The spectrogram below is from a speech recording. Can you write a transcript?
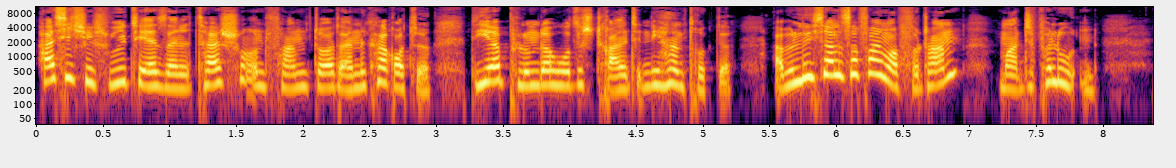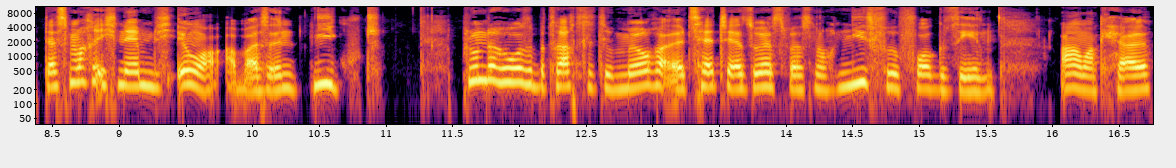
Hastig durchwühlte er seine Tasche und fand dort eine Karotte, die er Plunderhose strahlend in die Hand drückte. Aber nicht alles auf einmal futtern, mahnte Paluten. Das mache ich nämlich immer, aber es endet nie gut. Plunderhose betrachtete Möhre, als hätte er so etwas noch nie zuvor gesehen. Armer Kerl.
